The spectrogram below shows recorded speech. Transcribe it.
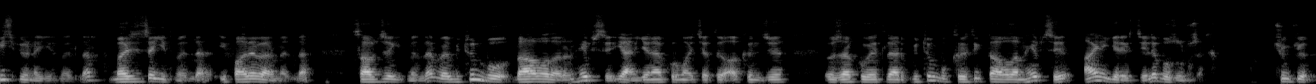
Hiçbirine gitmediler. Meclise gitmediler. ifade vermediler. Savcıya gitmediler ve bütün bu davaların hepsi yani Genelkurmay Çatı, Akıncı, Özel Kuvvetler bütün bu kritik davaların hepsi aynı gerekçeyle bozulacak. Çünkü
